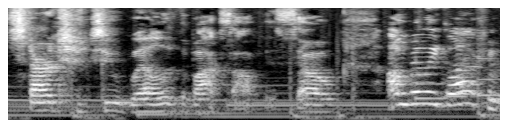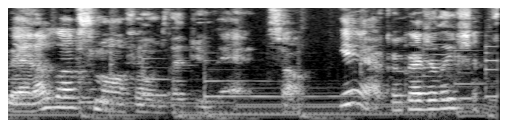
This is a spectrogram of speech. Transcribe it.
starting to do well at the box office. So I'm really glad for that. I love small films that do that. So yeah, congratulations.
